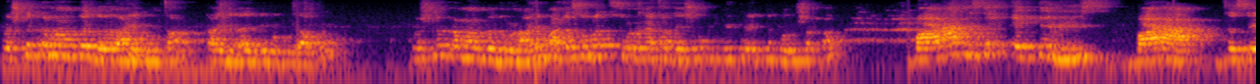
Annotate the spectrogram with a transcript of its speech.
प्रश्न क्रमांक दोन आहे तुमचा. काय दिला ते बघूया आपण. प्रश्न क्रमांक दोन आहे. माझ्यासोबत सोडवण्याचा देशमुख तुम्ही प्रयत्न करू शकता. बारा जसे एकवीस बारा जसे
